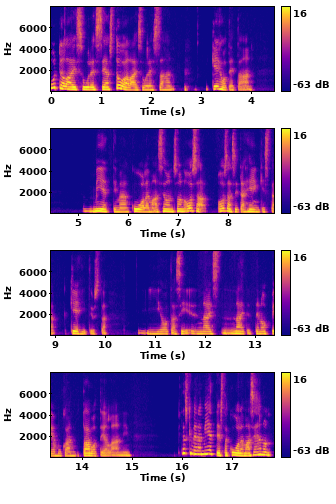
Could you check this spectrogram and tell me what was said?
buddhalaisuudessa ja stoalaisuudessahan kehotetaan miettimään kuolemaa. Se on, se on osa, osa sitä henkistä kehitystä, jota näis, näiden oppien mukaan niin tavoitellaan. Niin pitäisikö meidän miettiä sitä kuolemaa? Sehän on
